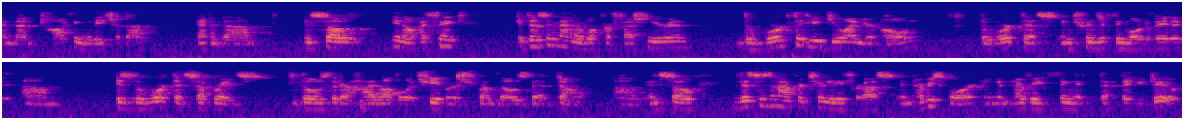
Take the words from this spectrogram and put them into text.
and then talking with each of them. And, um, and so, you know, I think it doesn't matter what profession you're in, the work that you do on your own, the work that's intrinsically motivated, um, is the work that separates those that are high level achievers from those that don't. Um, and so, this is an opportunity for us in every sport and in everything that, that, that you do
